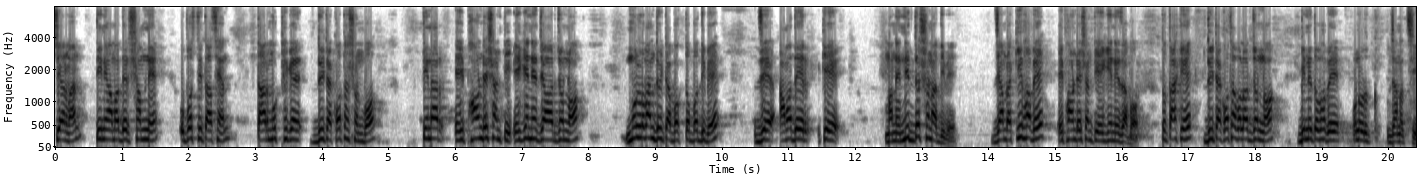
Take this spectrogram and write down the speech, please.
চেয়ারম্যান, তিনি আমাদের সামনে উপস্থিত আছেন। তার মুখ থেকে দুইটা কথা শুনব। তিনার এই ফাউন্ডেশনটি এগিয়ে নিয়ে যাওয়ার জন্য মূল্যবান দুইটা বক্তব্য দিবে, যে আমাদেরকে মানে নির্দেশনা দিবে। যে আমরা কীভাবে এই ফাউন্ডেশনটি এগিয়ে নিয়ে যাব। তো তাকে দুইটা কথা বলার জন্য বিনীতভাবে অনুরোধ জানাচ্ছি।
